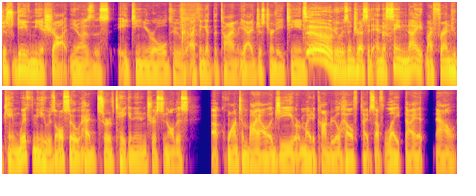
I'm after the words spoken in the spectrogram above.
just gave me a shot, you know, as this 18 year old who I think at the time, yeah, I just turned 18. Dude. Who was interested. And the same night, my friend who came with me, who was also had sort of taken an interest in all this uh, quantum biology or mitochondrial health type stuff, light diet now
